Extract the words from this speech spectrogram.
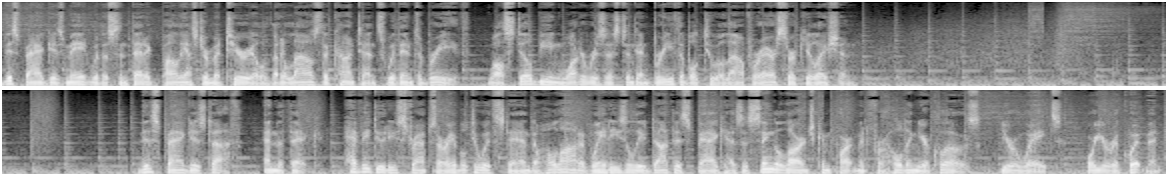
This bag is made with a synthetic polyester material that allows the contents within to breathe, while still being water resistant and breathable to allow for air circulation. This bag is tough, and the thick, Heavy-duty straps are able to withstand a whole lot of weight easily. This bag has a single large compartment for holding your clothes, your weights, or your equipment,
